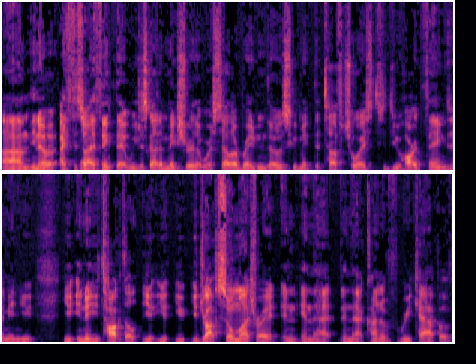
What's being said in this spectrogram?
Um, you know, I th- so I think that we just got to make sure that we're celebrating those who make the tough choice to do hard things. I mean, you you you know, you talked you you you dropped so much right in in that in that kind of recap of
